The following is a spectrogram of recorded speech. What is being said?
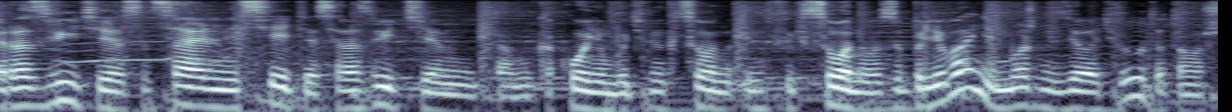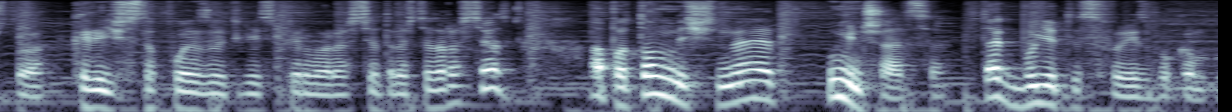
развитие социальной сети с развитием там, какого-нибудь инфекцион, инфекционного заболевания, можно сделать вывод о том, что количество пользователей сперва растет, растет, растет, а потом начинает уменьшаться. Так будет и с Фейсбуком.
